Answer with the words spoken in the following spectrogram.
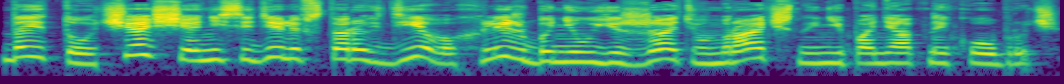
Да и то, чаще они сидели в старых девах, лишь бы не уезжать в мрачный непонятный Кобруч.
